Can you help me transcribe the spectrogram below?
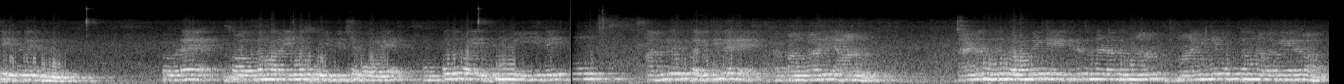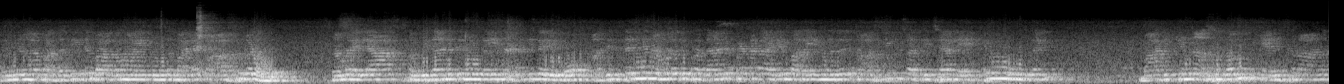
ചെയ്തു വരുന്നുണ്ട്. പറയുമ്പോൾ സൂചിപ്പിച്ച പോലെ മുപ്പത് വയസ്സിന് മീതെ അതിലൊരു പരിധി വരെ പങ്കാളിയാണ്. കാരണം ഇന്ന് ഗവൺമെന്റ് ഏറ്റെടുത്ത് നടക്കുന്ന മാലിന്യമുക്തം നവകേരളം എന്നുള്ള പദ്ധതിയുടെ ഭാഗമായി കൊണ്ട് പല ക്ലാസുകളും നമ്മൾ എല്ലാ സംവിധാനത്തിലൂടെയും നടത്തി വരുമ്പോൾ അതിൽ തന്നെ നമ്മളൊരു പ്രധാനപ്പെട്ട കാര്യം പറയുന്നത് പ്ലാസ്റ്റിക് കത്തിച്ചാൽ ഏറ്റവും കൂടുതൽ ബാധിക്കുന്ന അസുഖം ക്യാൻസർ ആണ്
